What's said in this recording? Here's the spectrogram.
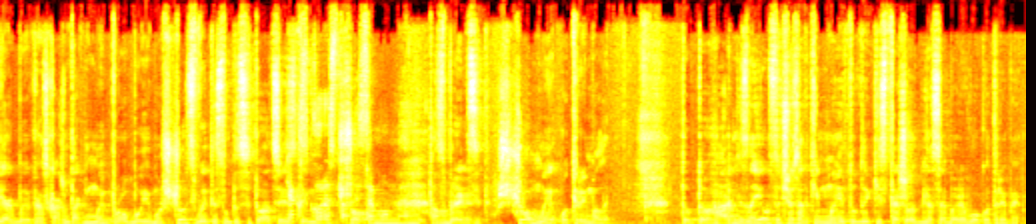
якби скажімо так, ми пробуємо щось витиснути з ситуації Як з тим, скористатися що? моментом? з Брекзит. Що ми отримали? Тобто гарні знайомства, чи все-таки ми тут якийсь теж для себе ривок отримаємо?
